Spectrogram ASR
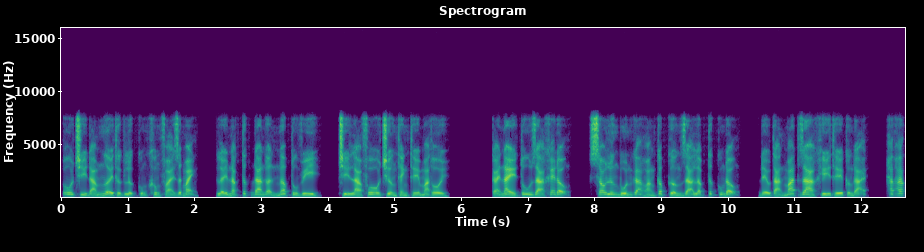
ô chi đám người thực lực cũng không phải rất mạnh, lấy nặc tức đan ẩn nấp tu vi, chỉ là phô trường thanh thế mà thôi. Cái này tu giả khẽ động, sau lưng bốn gã hoàng cấp cường giả lập tức cũng động, đều tản mát ra khí thế cường đại, hắc hắc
